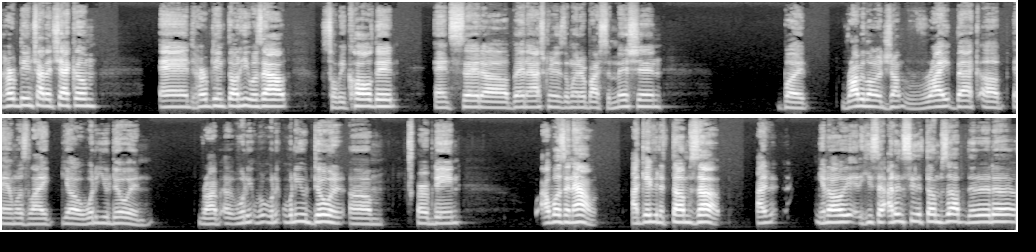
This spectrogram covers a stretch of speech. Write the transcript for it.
Herb Dean tried to check him, and Herb Dean thought he was out, so we called it and said uh, Ben Askren is the winner by submission. But Robbie Lawler jumped right back up and was like, "Yo, what are you doing, Rob? Uh, what are you, what, what are you doing, um, Herb Dean? I wasn't out. I gave you the thumbs up. I, you know, he said I didn't see the thumbs up. Da, da, da.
